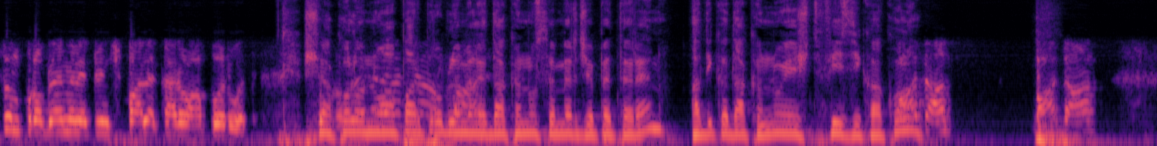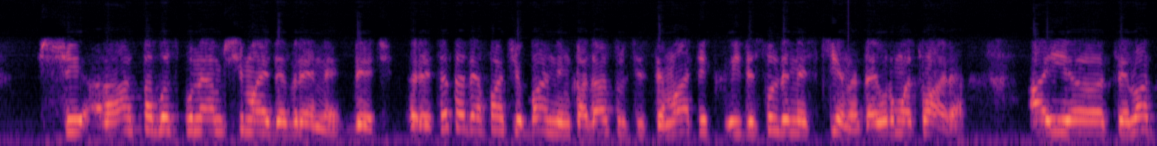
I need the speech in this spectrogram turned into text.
sunt problemele principale care au apărut. Și acolo problemele nu apar problemele apar... dacă nu se merge pe teren? Adică dacă nu ești fizic acolo? Ba da, ba da. Și asta vă spuneam și mai devreme. Deci, rețeta de a face bani din cadastru sistematic e destul de meschină, dar e următoarea. Ai, uh, te luat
